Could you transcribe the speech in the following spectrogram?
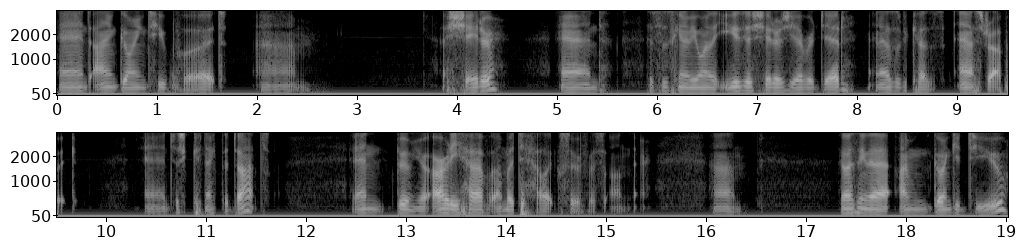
and I'm going to put um, a shader and this is going to be one of the easiest shaders you ever did and that's because it's anisotropic. And just connect the dots and boom you already have a metallic surface on there. Um, the only thing that I'm going to do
